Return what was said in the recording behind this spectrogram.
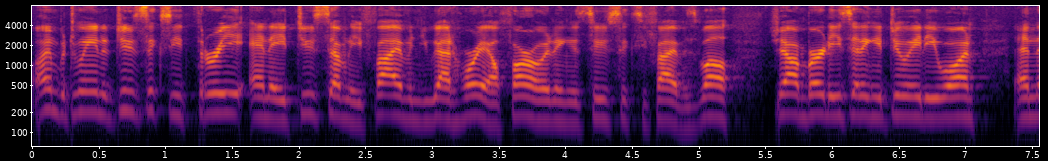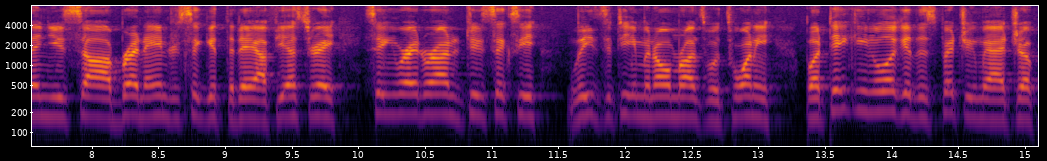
all in between a 263 and a 275, and you got Jorge Alfaro hitting at 265 as well. Jon Berti's hitting at 281. And then you saw Brett Anderson get the day off yesterday, sitting right around at 260, leads the team in home runs with 20. But taking a look at this pitching matchup,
